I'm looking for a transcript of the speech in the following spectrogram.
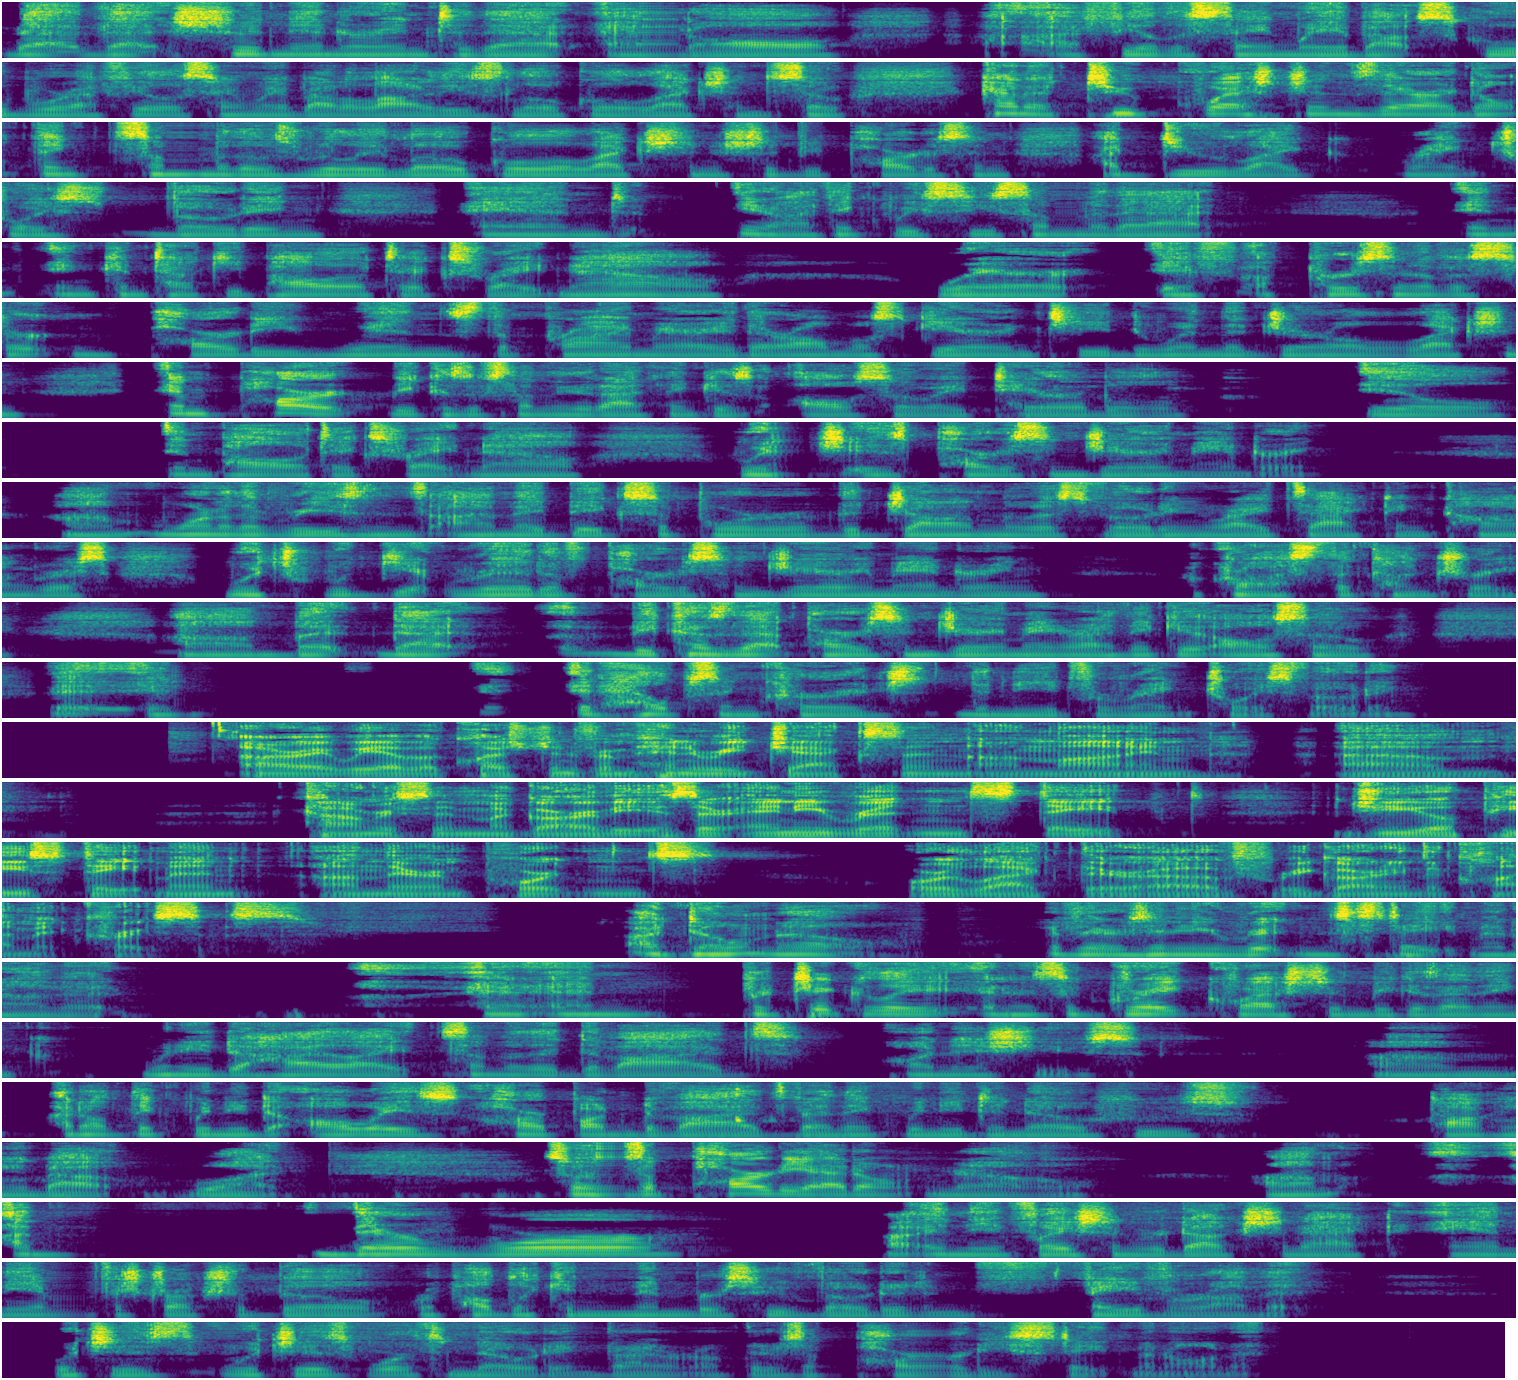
that that shouldn't enter into that at all. I feel the same way about school board. I feel the same way about a lot of these local elections. So kind of two questions there. I don't think some of those really local elections should be partisan. I do like ranked choice voting. And, you know, I think we see some of that in, in Kentucky politics right now, where if a person of a certain party wins the primary, they're almost guaranteed to win the general election, in part because of something that I think is also a terrible, ill in politics right now, which is partisan gerrymandering. Um, one of the reasons I'm a big supporter of the John Lewis Voting Rights Act in Congress, which would get rid of partisan gerrymandering across the country. Um, but that because of that partisan gerrymandering, I think it also it, it, it helps encourage the need for ranked choice voting. All right, we have a question from Henry Jackson online. Um, Congressman McGarvey, is there any written state GOP statement on their importance or lack thereof regarding the climate crisis? I don't know if there's any written statement of it. And, and, particularly, and it's a great question because I think we need to highlight some of the divides on issues. Um, I don't think we need to always harp on divides, but I think we need to know who's talking about what. So as a party, I don't know. Um, I, there were uh, in the Inflation Reduction Act and the infrastructure bill Republican members who voted in favor of it, which is which is worth noting. But I don't know if there's a party statement on it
